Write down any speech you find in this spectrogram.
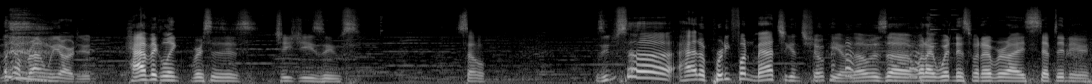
Look how brown we are, dude. Havoc Link versus GG Zeus. So Zeus uh, had a pretty fun match against Shokio. that was uh, what I witnessed whenever I stepped in here.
